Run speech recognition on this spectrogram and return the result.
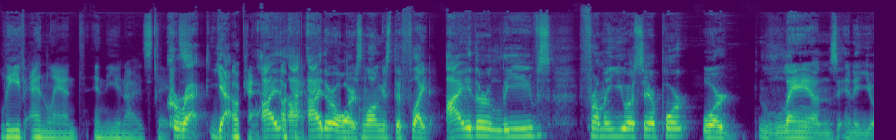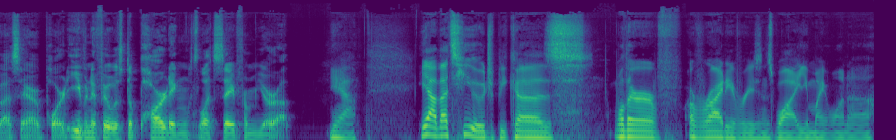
leave and land in the United States. Correct. Yeah. Okay. I, okay. I, either or, as long as the flight either leaves from a U.S. airport or lands in a U.S. airport, even if it was departing, let's say, from Europe. Yeah. Yeah, that's huge because, well, there are a variety of reasons why you might want to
